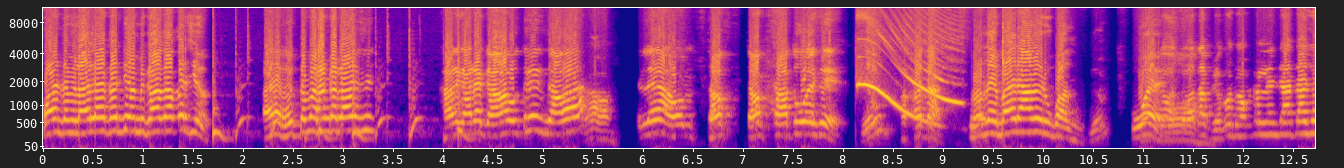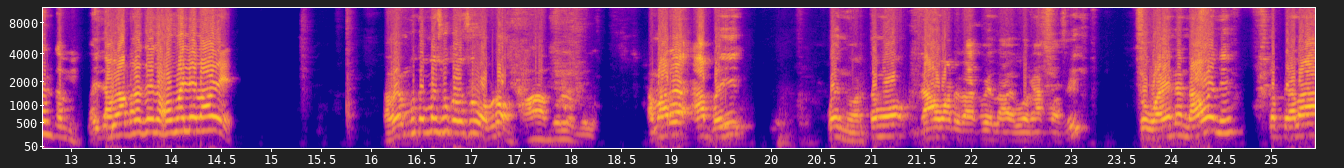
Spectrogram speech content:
કોણ તમે લાલા કરજો અમે ગાગા કરશું. અરે રોજ તમારા હંગાત આવે છે? ખાલી ગાડે ગાવા ઉતરે ને ગાવા? એટલે આમ ધક ધક થતું હોય છે. હૃદય બહાર આવે રૂપાનું ઓય. તો ભેગો ડોક્ટર લઈને જાતા છો ને તમે. ડોક્ટર તો હોમ લેવા આવે. હવે હું તમને શું કહું છું હમણો હા બોલો બોલો. અમારે આ ભાઈ કોઈ નોર્તમો ગાવા માટે રાખવેલા એવો રાખવા છે તો વાયને ના હોય ને તો પેલા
